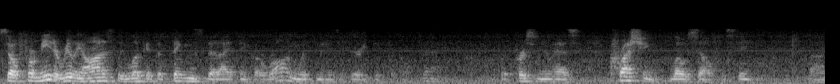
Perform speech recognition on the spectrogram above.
So, for me to really honestly look at the things that I think are wrong with me is a very difficult thing. For a person who has crushing low self esteem, uh,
